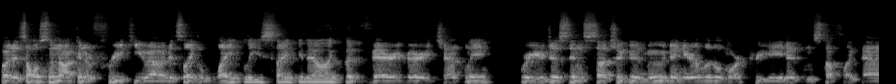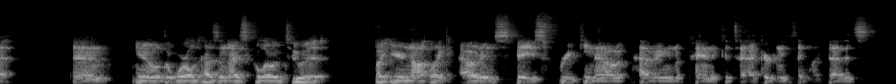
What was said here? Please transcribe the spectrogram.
But it's also not going to freak you out. It's like lightly psychedelic, but very, very gently, where you're just in such a good mood and you're a little more creative and stuff like that. And you know, the world has a nice glow to it, but you're not like out in space freaking out, having a panic attack or anything like that. It's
